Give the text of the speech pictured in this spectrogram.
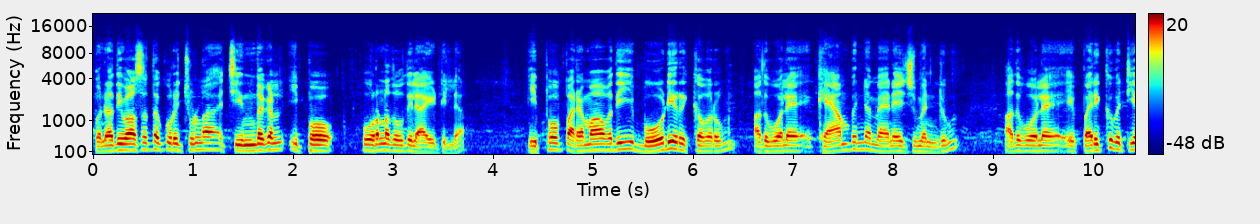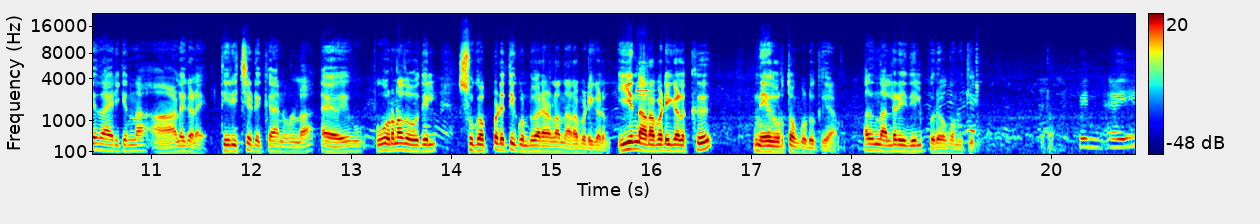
പുനരധിവാസത്തെക്കുറിച്ചുള്ള ചിന്തകൾ ഇപ്പോൾ പൂർണതോതിലായിട്ടില്ല. ഇപ്പോൾ പരമാവധി ബോഡി റിക്കവറും അതുപോലെ ക്യാമ്പിന്റെ മാനേജ്മെന്റും അതുപോലെ പരിക്ക് പറ്റിയതായിരിക്കുന്ന ആളുകളെ തിരിച്ചെടുക്കാനുള്ള പൂർണതോതിൽ സുഖപ്പെടുത്തി കൊണ്ടുവരാനുള്ള നടപടികളും ഈ നടപടികൾക്ക് നേതൃത്വം കൊടുക്കുകയാണ്. അത് നല്ല രീതിയിൽ പുരോഗമിക്കുന്നു. പിന്നെ ഈ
